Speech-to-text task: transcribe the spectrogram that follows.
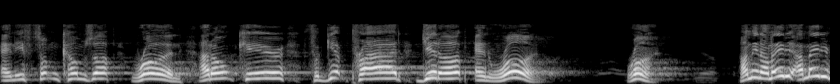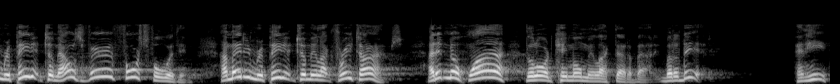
And if something comes up, run. I don't care. Forget pride. Get up and run. Run. I mean, I made it, I made him repeat it to me. I was very forceful with him. I made him repeat it to me like three times. I didn't know why the Lord came on me like that about it, but I did. And he,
